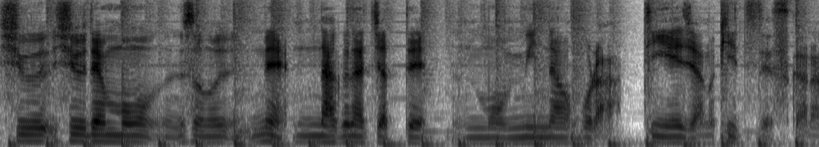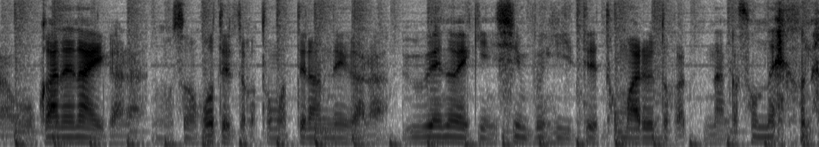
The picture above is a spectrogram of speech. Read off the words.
終終電もそのねなくなっちゃってもうみんなほらティーンエイジャーのキッズですからお金ないからもうそのホテルとか泊まってらんねえから上野駅に新聞敷いて泊まるとかってなんかそんなような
